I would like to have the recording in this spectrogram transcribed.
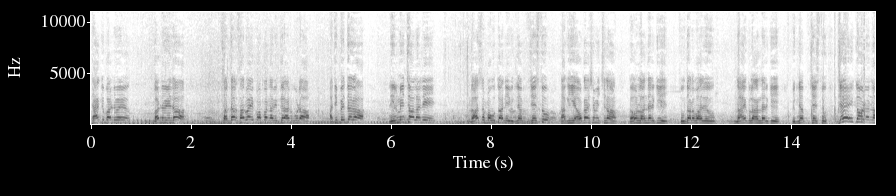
ట్యాంక్ బండ్ వే- బండ్ మీద సర్దార్ సర్వాయి పాపన్న విగ్రహాన్ని కూడా అతిపెద్దగా నిర్మించాలని రాష్ట్ర ప్రభుత్వాన్ని విజ్ఞప్తి చేస్తూ నాకు ఈ అవకాశం ఇచ్చిన గౌన్లందరికీ సుల్తానాబాద్ నాయకులందరికీ విజ్ఞప్తి చేస్తూ జై గౌడన్న.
